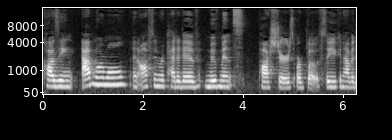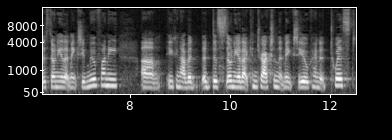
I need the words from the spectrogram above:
causing abnormal and often repetitive movements, postures, or both. So you can have a dystonia that makes you move funny. Um, you can have a, a dystonia, that contraction that makes you kind of twist,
